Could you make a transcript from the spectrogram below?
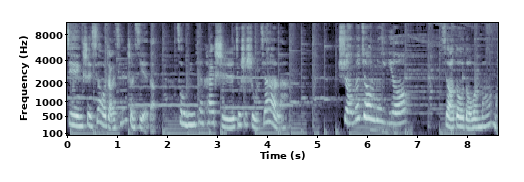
信是校长先生写的。从明天开始就是暑假了。什么叫露营？小豆豆问妈妈。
